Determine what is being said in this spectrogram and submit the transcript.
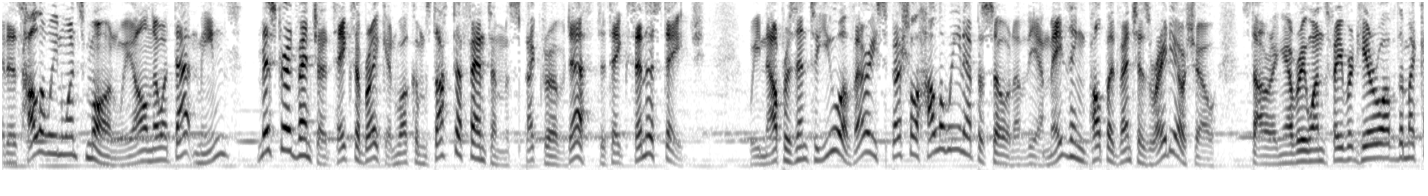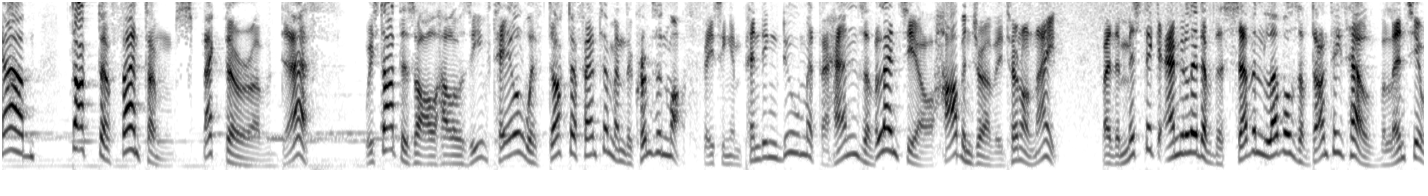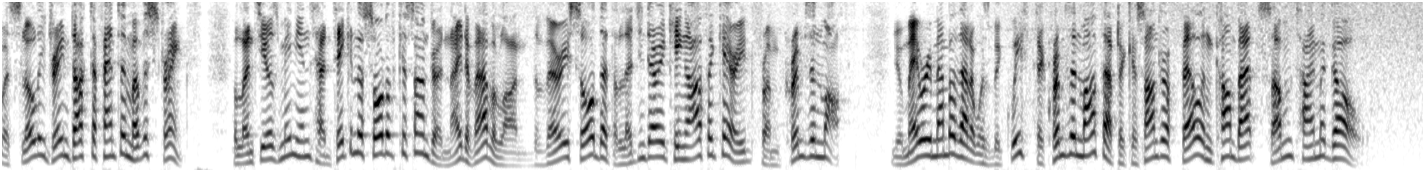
It is Halloween once more, and we all know what that means. Mr. Adventure takes a break and welcomes Dr. Phantom, Spectre of Death, to take center stage. We now present to you a very special Halloween episode of the Amazing Pulp Adventures radio show, starring everyone's favorite hero of the macabre, Dr. Phantom, Spectre of Death. We start this All Hallows Eve tale with Dr. Phantom and the Crimson Moth facing impending doom at the hands of Valencio, Harbinger of Eternal Night. By the mystic amulet of the seven levels of Dante's Hell, Valencio has slowly drained Dr. Phantom of his strength. Valencio's minions had taken the sword of Cassandra, Knight of Avalon, the very sword that the legendary King Arthur carried from Crimson Moth. You may remember that it was bequeathed to Crimson Moth after Cassandra fell in combat some time ago.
